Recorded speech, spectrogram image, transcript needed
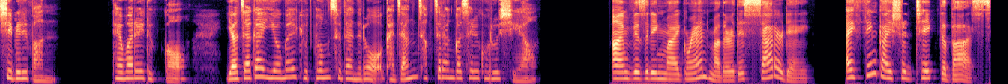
십일 번 대화를 듣고 여자가 이용할 교통수단으로 가장 적절한 것을 고르시오. I'm visiting my grandmother this Saturday. I think I should take the bus.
